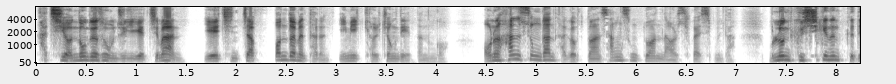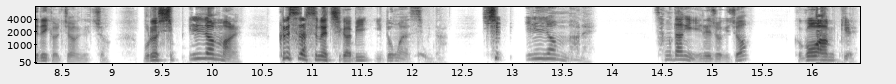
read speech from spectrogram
같이 연동돼서 움직이겠지만 얘 진짜 펀더멘탈은 이미 결정돼 있다는 거. 어느 한순간 가격 또한 상승 또한 나올 수가 있습니다. 물론 그 시기는 그들이 결정하겠죠. 무려 11년 만에 크리스라슨의 지갑이 이동하였습니다. 11년 만에. 상당히 이례적이죠? 그거와 함께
